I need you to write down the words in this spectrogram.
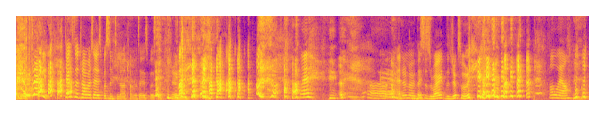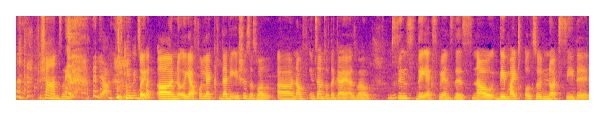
exactly. Text the traumatized person to not traumatized person. True. I don't know if this is right. The jokes were. Oh well. to Tushaanza. Yeah. You went to but uh no yeah for like daddy issues as well uh now in terms of the guy as well Mm-hmm. since they experience this now they might also not see the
